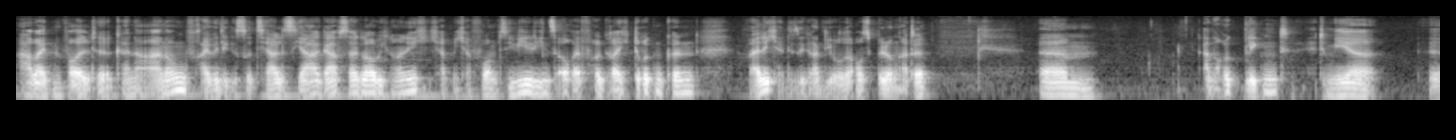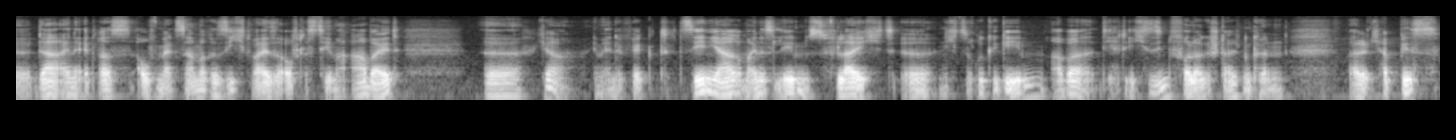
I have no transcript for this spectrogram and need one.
arbeiten wollte, keine Ahnung. Freiwilliges soziales Jahr gab es da, glaube ich, noch nicht. Ich habe mich ja vor dem Zivildienst auch erfolgreich drücken können, weil ich ja diese grandiose Ausbildung hatte. Ähm, aber rückblickend hätte mir äh, da eine etwas aufmerksamere Sichtweise auf das Thema Arbeit, äh, ja, im Endeffekt zehn Jahre meines Lebens vielleicht äh, nicht zurückgegeben, aber die hätte ich sinnvoller gestalten können, weil ich habe bis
